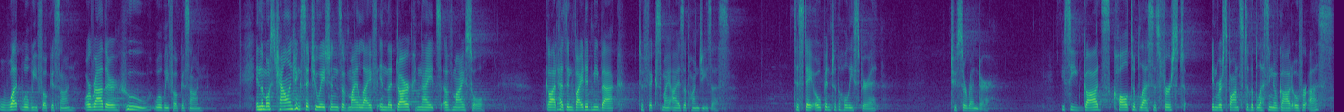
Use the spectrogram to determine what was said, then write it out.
What will we focus on? Or rather, who will we focus on? In the most challenging situations of my life, in the dark nights of my soul, God has invited me back to fix my eyes upon Jesus to stay open to the Holy Spirit, to surrender. You see, God's call to bless is first in response to the blessing of God over us,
